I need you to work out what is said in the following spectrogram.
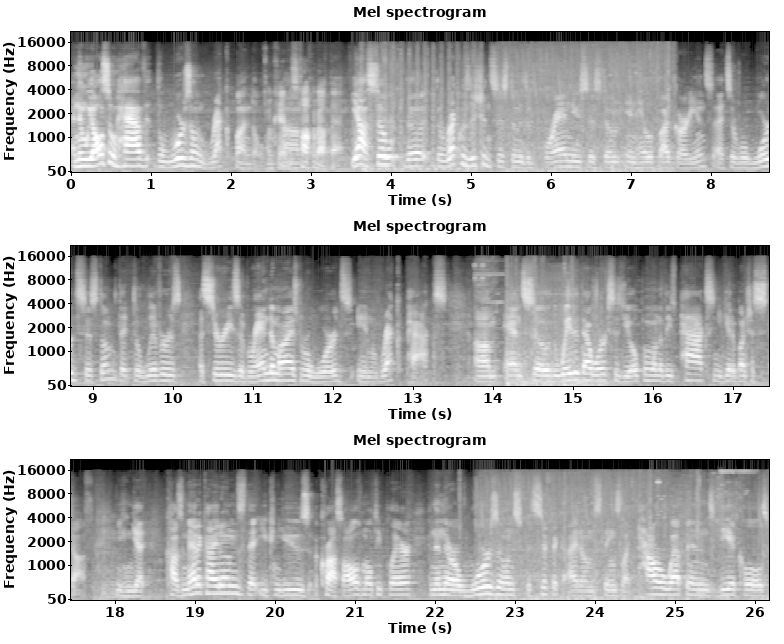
and then we also have the Warzone REQ Bundle. okay, let's Um, talk about that. Yeah, so the, the requisition system is a brand new system in Halo 5 Guardians. It's a reward system that delivers a series of randomized rewards in REQ packs. Um, and so the way that that works is you open one of these packs and you get a bunch of stuff. Mm-hmm. You can get cosmetic items that you can use across all of multiplayer, and then there are Warzone specific items, things like power weapons, vehicles,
